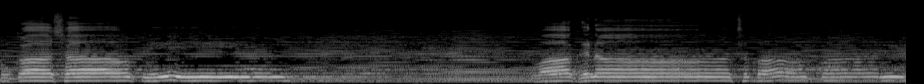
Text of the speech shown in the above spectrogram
કુકાસા પીર. વાઘનાથ બાપાણી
